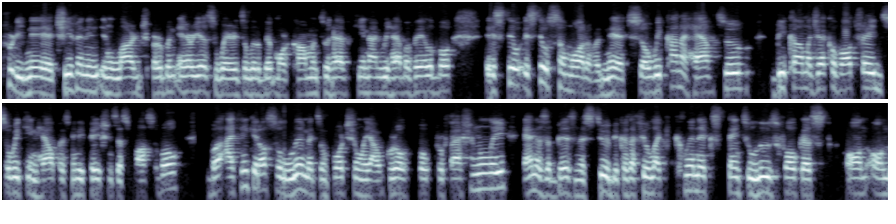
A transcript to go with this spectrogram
pretty niche even in, in large urban areas where it's a little bit more common to have canine rehab available. It's still it's still somewhat of a niche. So we kind of have to become a jack of all trades so we can help as many patients as possible. But I think it also limits, unfortunately, our growth both professionally and as a business too, because I feel like clinics tend to lose focus on, on,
